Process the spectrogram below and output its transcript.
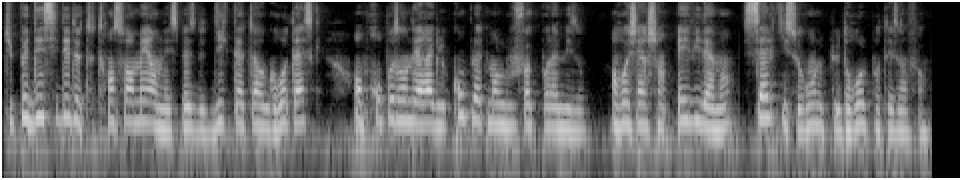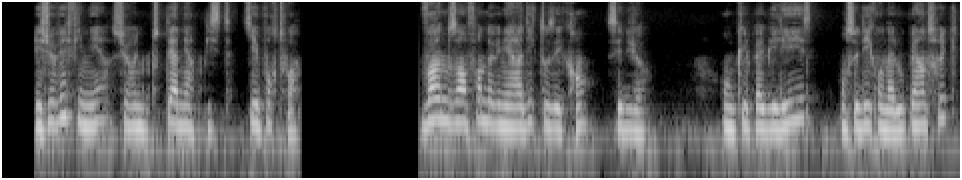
tu peux décider de te transformer en espèce de dictateur grotesque en proposant des règles complètement loufoques pour la maison, en recherchant évidemment celles qui seront le plus drôles pour tes enfants. Et je vais finir sur une toute dernière piste, qui est pour toi. Voir nos enfants devenir addicts aux écrans, c'est dur. On culpabilise, on se dit qu'on a loupé un truc,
